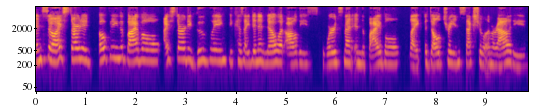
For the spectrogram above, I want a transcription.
And so I started opening the Bible. I started Googling because I didn't know what all these words meant in the Bible, like adultery and sexual immorality.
